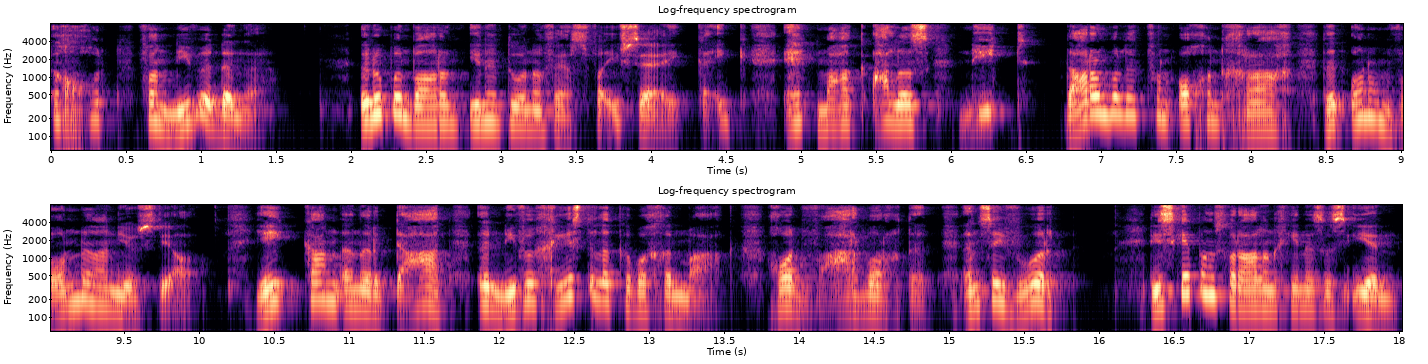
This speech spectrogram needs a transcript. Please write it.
'n God van nuwe dinge. In Openbaring 21 vers 5 sê hy: "Kyk, ek maak alles nuut." Daarom wil ek vanoggend graag dit onomwonde aan jou stel. Jy kan inderdaad 'n nuwe geestelike begin maak. God waarborg dit in sy woord. Die skepingsverhaal in Genesis 1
